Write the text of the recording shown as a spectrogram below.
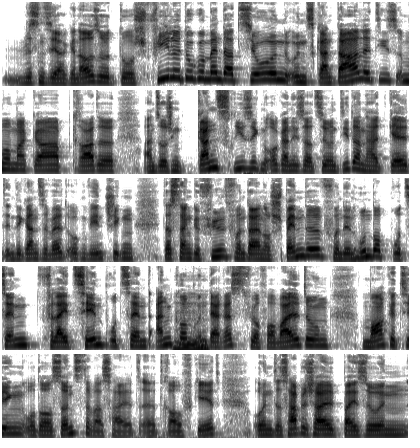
wissen Sie ja genauso, durch viele Dokumentationen und Skandale, die es immer mal gab, gerade an solchen ganz riesigen Organisationen, die dann halt Geld in die ganze Welt irgendwie hinschicken, dass dann gefühlt von deiner Spende, von den 100 Prozent, vielleicht 10 Prozent ankommt mhm. und der Rest für Verwaltung, Marketing oder sonst was halt äh, drauf geht. Und das habe ich halt bei so einem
